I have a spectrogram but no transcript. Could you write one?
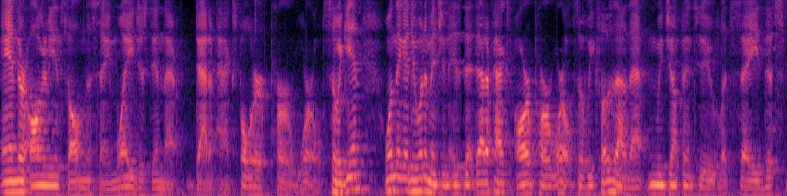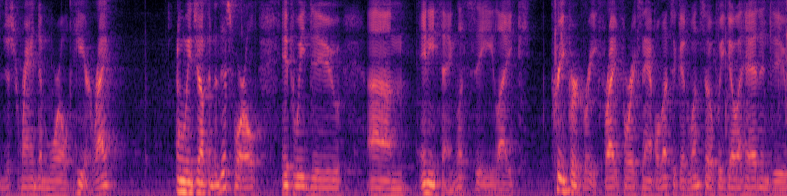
and they're all going to be installed in the same way, just in that data packs folder per world. So again, one thing I do want to mention is that data packs are per world. So if we close out of that and we jump into, let's say, this just random world here, right? When we jump into this world, if we do um, anything, let's see, like Creeper Grief, right? For example, that's a good one. So if we go ahead and do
